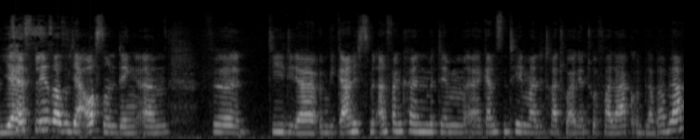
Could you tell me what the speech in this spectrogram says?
Yes. Testleser sind ja auch so ein Ding. Ähm, für die, die da irgendwie gar nichts mit anfangen können mit dem äh, ganzen Thema Literaturagentur, Verlag und bla bla bla.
